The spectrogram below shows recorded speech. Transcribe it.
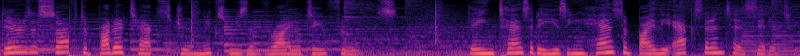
there is a soft butter texture mixed with a variety of fruits. The intensity is enhanced by the excellent acidity.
